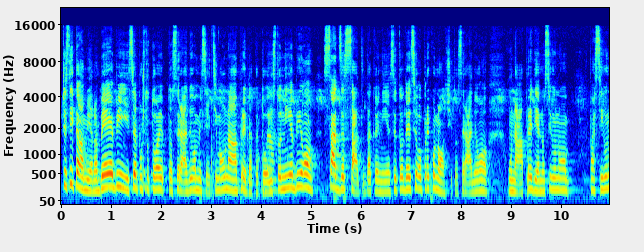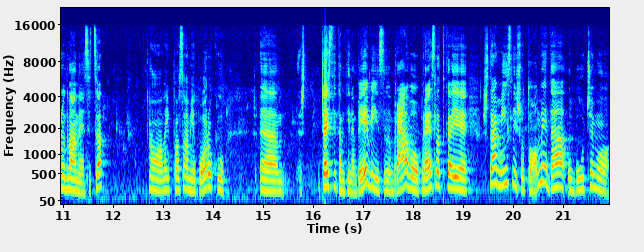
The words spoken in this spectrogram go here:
čestitala mi je na bebi i sve, pošto to, je, to se radilo mesecima unapred, dakle to da. isto nije bilo sad za sad, dakle nije se to desilo preko noći, to se radilo unapred, jedno sigurno, pa sigurno dva meseca. Ovaj, poslala mi je poruku, um, čestitam ti na bebi, bravo, preslatka je, šta misliš o tome da obučemo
